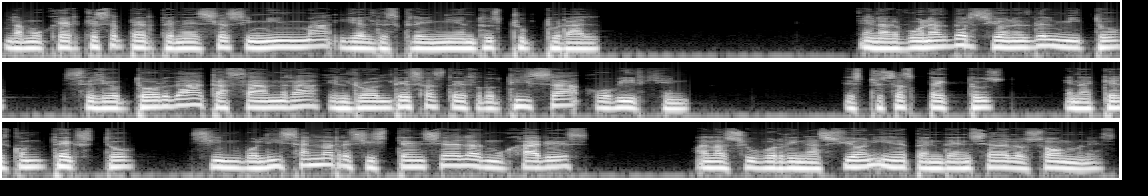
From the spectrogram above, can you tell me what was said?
La mujer que se pertenece a sí misma y el descreimiento estructural. En algunas versiones del mito, se le otorga a Casandra el rol de sacerdotisa o virgen. Estos aspectos, en aquel contexto, simbolizan la resistencia de las mujeres a la subordinación y dependencia de los hombres,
